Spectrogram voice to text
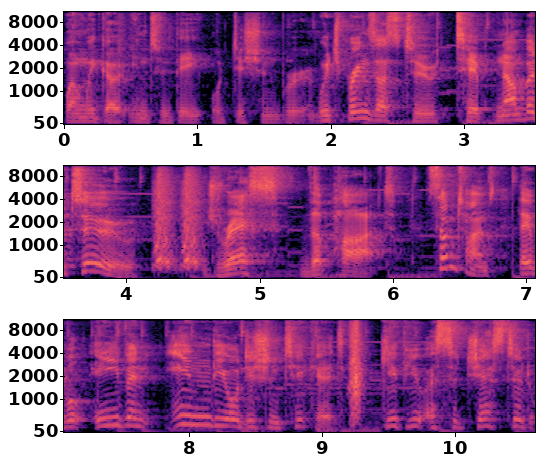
when we go into the audition room. Which brings us to tip number two, dress the part. Sometimes they will even in the audition ticket give you a suggested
